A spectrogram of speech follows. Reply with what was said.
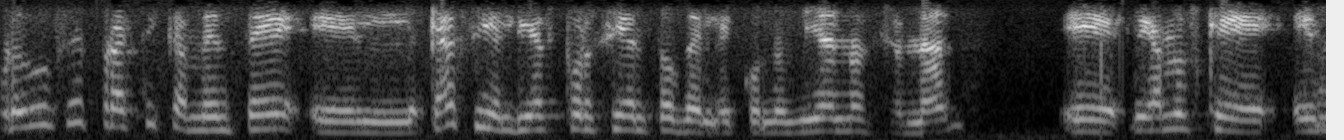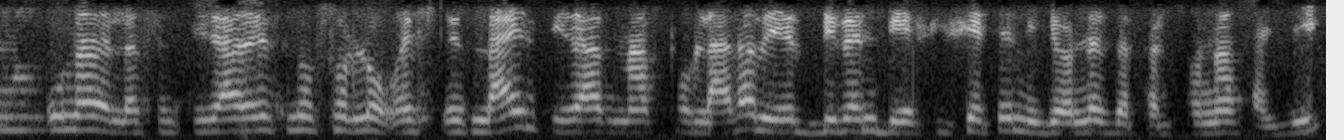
produce prácticamente el casi el 10% de la economía nacional. Eh, digamos que en una de las entidades, no solo es, es la entidad más poblada, viven 17 millones de personas allí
